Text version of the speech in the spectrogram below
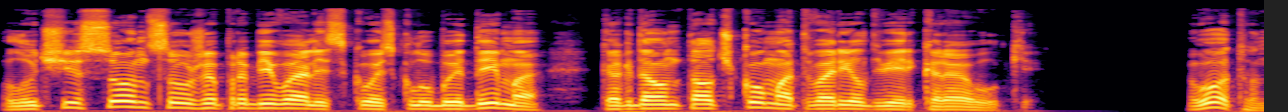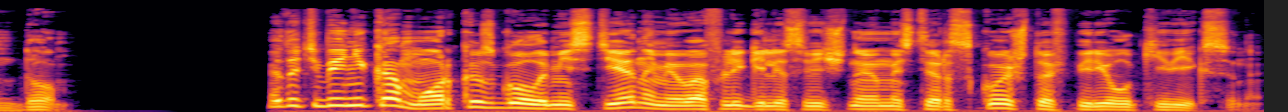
Лучи солнца уже пробивались сквозь клубы дыма, когда он толчком отворил дверь караулки. Вот он, дом. Это тебе не коморка с голыми стенами во флигеле свечной мастерской, что в переулке Виксона.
